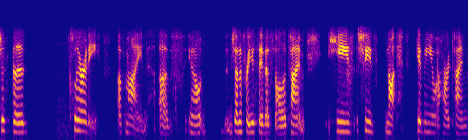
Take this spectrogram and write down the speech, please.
just the clarity of mind of you know Jennifer, you say this all the time. He's she's not giving you a hard time;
